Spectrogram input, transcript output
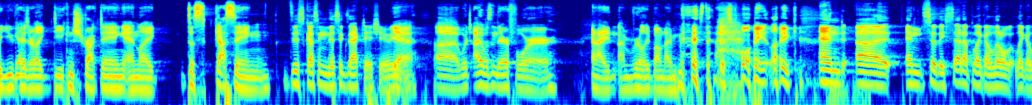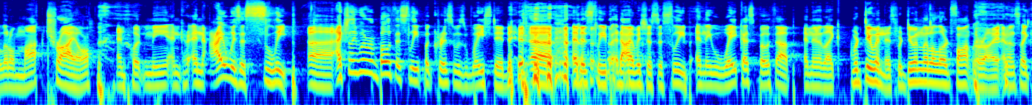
you guys are like deconstructing and like discussing. Discussing this exact issue. Yeah. Uh, which I wasn't there for. And I, I'm really bummed I missed at this point. Like, and uh, and so they set up like a little like a little mock trial and put me and and I was asleep. Uh, actually, we were both asleep, but Chris was wasted uh, and asleep, and I was just asleep. And they wake us both up, and they're like, "We're doing this. We're doing Little Lord Fauntleroy." And I was like,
